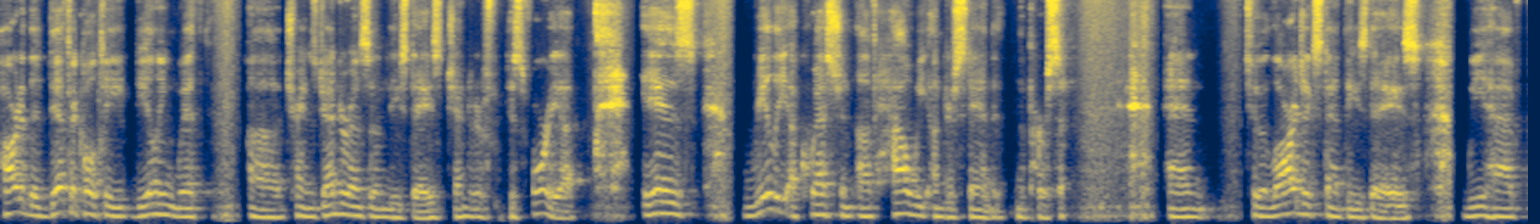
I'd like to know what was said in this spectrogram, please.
part of the difficulty dealing with uh, transgenderism these days, gender dysphoria, is really a question of how we understand the, the person. And to a large extent these days, we have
